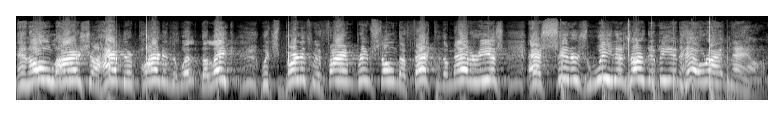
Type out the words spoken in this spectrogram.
And all liars shall have their part in the, the lake which burneth with fire and brimstone. The fact of the matter is, as sinners, we deserve to be in hell right now.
